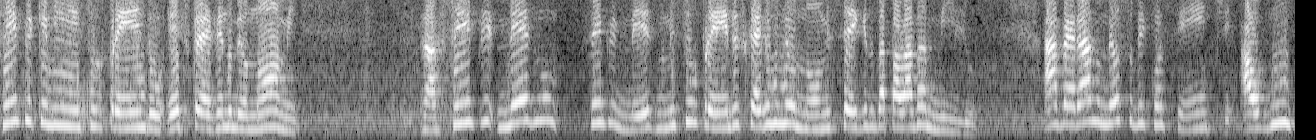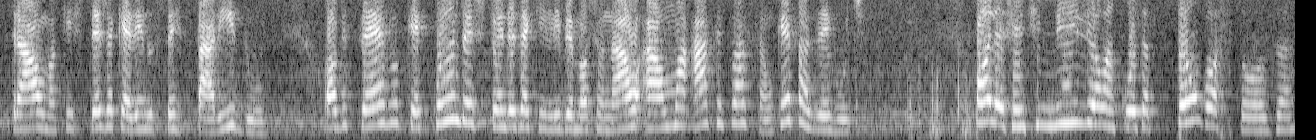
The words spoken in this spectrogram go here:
Sempre que me surpreendo escrevendo meu nome, não, sempre, mesmo, sempre mesmo, me surpreendo escrevendo meu nome seguido da palavra milho. Haverá no meu subconsciente algum trauma que esteja querendo ser parido? Observo que quando estou em desequilíbrio emocional há uma acentuação. O que fazer, Ruth? Olha, gente, milho é uma coisa tão gostosa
